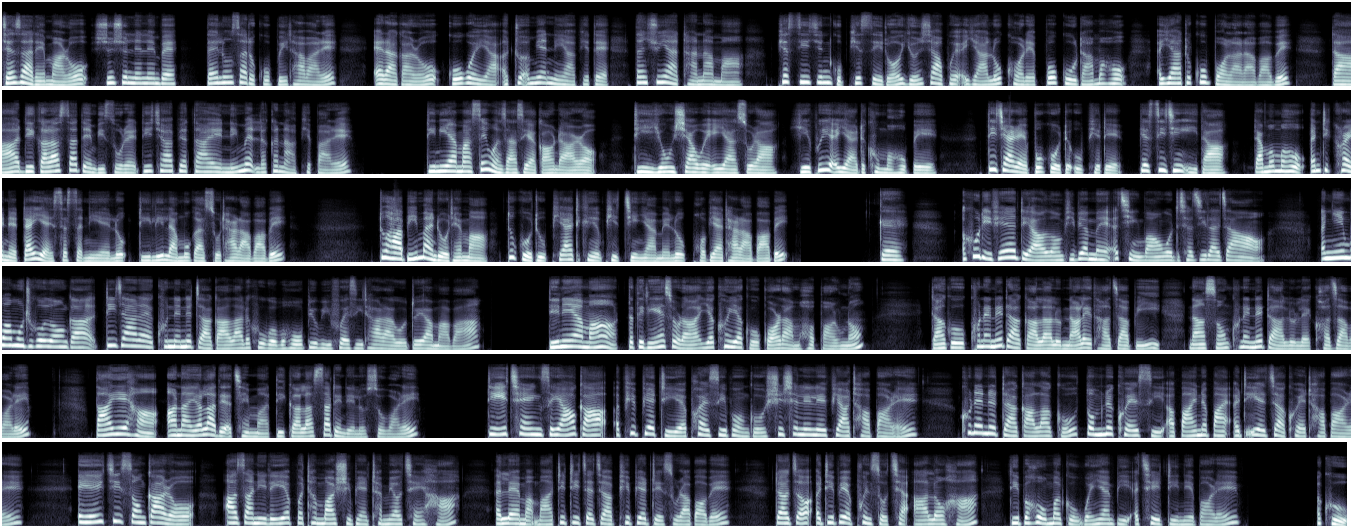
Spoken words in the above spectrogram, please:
ကျန်းစာထဲမှာတော့ရှင်းရှင်းလင်းလင်းပဲတဲလုံးဆက်တစ်ခုပေးထားပါတယ်။အဲ့ဒါကတော့ကိုးကွယ်ရာအထွတ်အမြတ်နေရာဖြစ်တဲ့တန်ရွှေရဌာနမှာဖြစ်စည်းခြင်းကိုဖြစ်စေတော့ယွန်းရှာဖွဲ့အရာလို့ခေါ်တဲ့ပို့ကိုဒါမှမဟုတ်အရာတစ်ခုပေါ်လာတာပါပဲ။ဒါကဒီကာလစတင်ပြီးဆိုတဲ့တိချာဖြတ်သားရဲ့နိမိတ်လက္ခဏာဖြစ်ပါတယ်။ ဒီနေရာမှာစိတ်ဝင်စားစရာကောင်းတာကတော့ဒီယုံရှာဝဲအရာဆိုတာရေဖွေးအရာတစ်ခုမဟုတ်ပဲတိကျတဲ့ပုဂ္ဂိုလ်တဦးဖြစ်တဲ့ပျက်စီးခြင်းဤသာဒါမှမဟုတ် antichrist နဲ့တိုက်ရိုက်ဆက်စပ်နေရလို့ဒီလေးလာမှုကဆိုထားတာပါပဲ။သူဟာဘီမိုင်တို့ထဲမှာသူ့ကိုယ်သူဖျားတခင်ဖြစ်ကျင်ညာမယ်လို့ဖော်ပြထားတာပါပဲ။ကဲအခုဒီဖြစ်တဲ့တရားလုံးဖြစ်ပြမဲ့အချိန်ပေါင်းကိုတစ်ချက်ကြည့်လိုက်ကြအောင်အငင်းပွားမှုတစ်ခုလုံးကတိကျတဲ့ခုနှစ်နှစ်တာကာလတစ်ခုကိုဗဟိုပြုပြီးဖွဲ့စည်းထားတာကိုတွေ့ရမှာပါ ဒီနေရာမှာတတိယဆိုတာရက်ခွင့်ရက်ကိုကောတာမဟုတ်ပါဘူးနော်ဒါကိုခုနှစ်နှစ်တာကာလလို့နားလည်ထားကြပြီးနောက်ဆုံးခုနှစ်နှစ်တာလို့လည်းခေါ်ကြပါတယ်တားရဲဟာအာနာရလာတဲ့အချိန်မှာဒီကာလစတင်တယ်လို့ဆိုပါတယ်ဒီအချိန်ဇယားကအဖြစ်ပြက်တည်းရဲ့ဖွဲ့စည်းပုံကိုရှင်းရှင်းလင်းလင်းပြထားပါတယ်။ခုနှစ်နှစ်တာကာလကိုသုံးနှစ်ခွဲစီအပိုင်းတစ်ပိုင်းအတည့်အကျခွဲထားပါတယ်။အရေးကြီးဆုံးကတော့အာဇာနည်တွေရဲ့ပထမရှင်ပြန်ထမြောက်ခြင်းဟာအလဲမှာမှာတိတိကျကျဖြစ်ပြက်တယ်ဆိုတာပါပဲ။ ဒါကြောင့်အတိပ္ပယ်ဖွင့်ဆိုချက်အားလုံးဟာဒီဗဟိုမတ်ကိုဝန်ရံပြီးအခြေတည်နေပါတယ်။အခု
